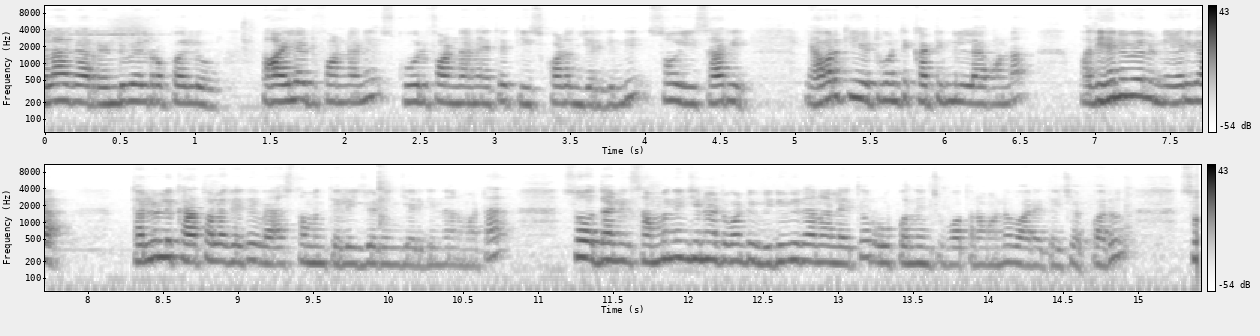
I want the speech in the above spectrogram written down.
ఇలాగ రెండు వేల రూపాయలు టాయిలెట్ ఫండ్ అని స్కూల్ ఫండ్ అని అయితే తీసుకోవడం జరిగింది. సో ఈసారి ఎవరికి ఎటువంటి కటింగ్లు లేకుండా పదిహేను వేలు నేరుగా తల్లుల ఖాతాలోకి అయితే వేస్తామని తెలియజేయడం జరిగిందనమాట. సో దానికి సంబంధించినటువంటి విధి విధానాలు అయితే రూపొందించబోతున్నామని వారైతే చెప్పారు. సో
